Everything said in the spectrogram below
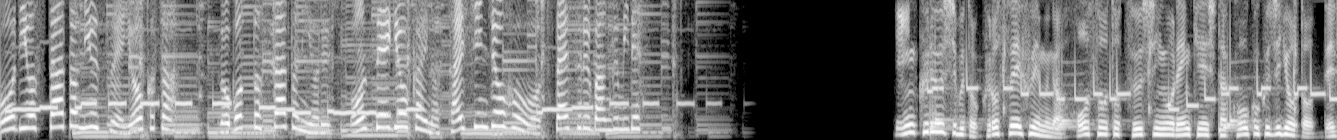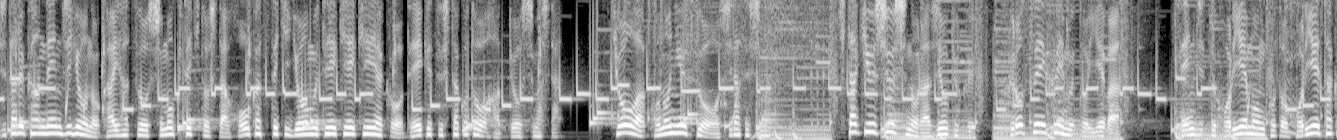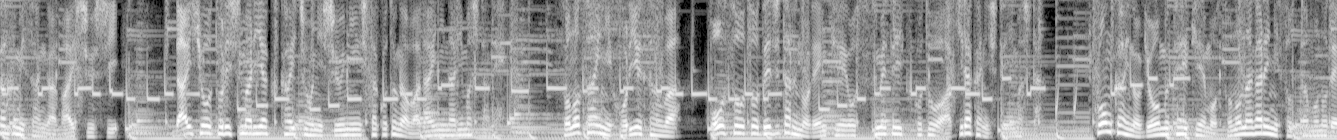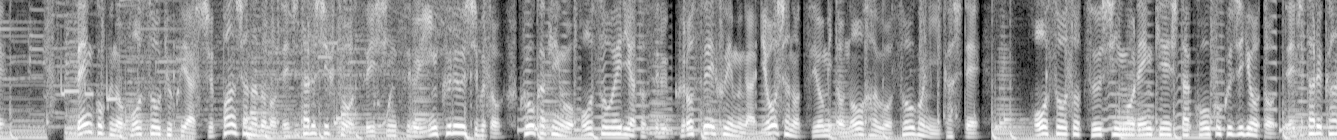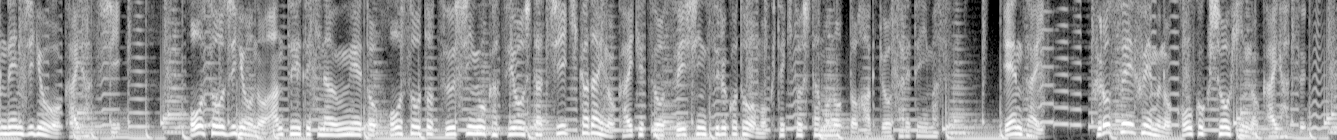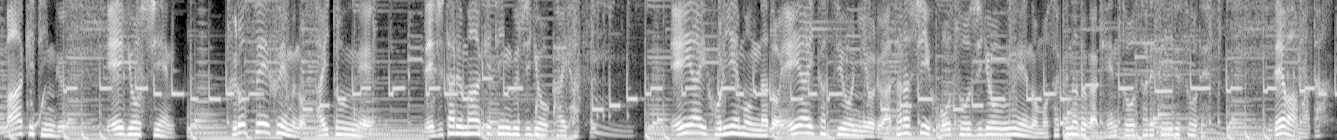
オーディオスタートニュースへようこそ。ロボットスタートによる音声業界の最新情報をお伝えする番組です。インクルーシブとクロス FM が放送と通信を連携した広告事業とデジタル関連事業の開発を主目的とした包括的業務提携契約を締結したことを発表しました。今日はこのニュースをお知らせします。北九州市のラジオ局クロス FM といえば先日堀江門こと堀江貴文さんが買収し代表取締役会長に就任したことが話題になりましたね。その際に堀江さんは放送とデジタルの連携を進めていくことを明らかにしていました。今回の業務提携もその流れに沿ったもので全国の放送局や出版社などのデジタルシフトを推進するインクルーシブと福岡県を放送エリアとするクロス FM が両社の強みとノウハウを相互に生かして放送と通信を連携した広告事業とデジタル関連事業を開発し放送事業の安定的な運営と放送と通信を活用した地域課題の解決を推進することを目的としたものと発表されています。現在クロス FM の広告商品の開発マーケティング営業支援クロス FM のサイト運営デジタルマーケティング事業開発 AI ホリエモンなど AI 活用による新しい放送事業運営の模索などが検討されているそうです。ではまた。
